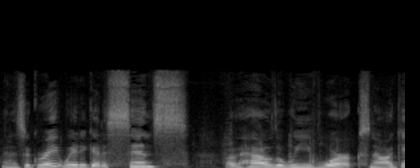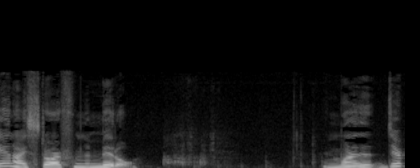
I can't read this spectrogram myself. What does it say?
And it's a great way to get a sense of how the weave works. Now again, I start from the middle. And one of the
